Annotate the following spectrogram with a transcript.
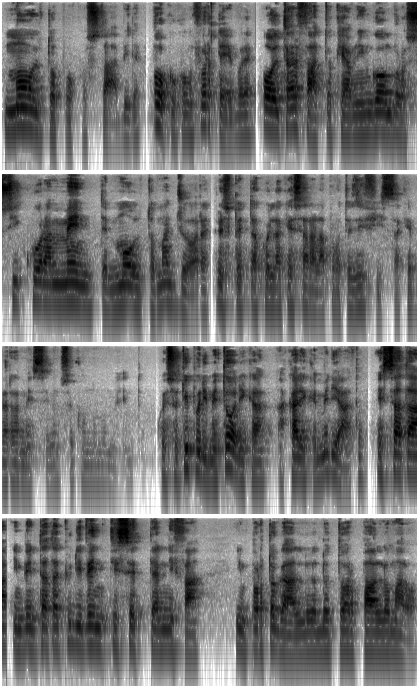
molto poco stabile, poco confortevole, oltre al fatto che ha un ingombro sicuramente molto maggiore rispetto a quella che sarà la protesi fissa che verrà messa in un secondo momento. Questo tipo di metodica a carico immediato è stata inventata più di 27 anni fa in Portogallo dal dottor Paolo Marò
